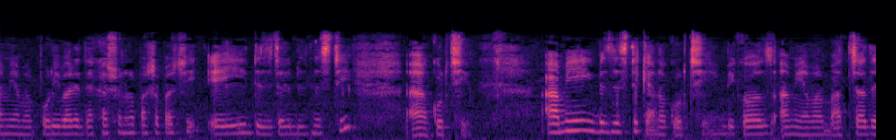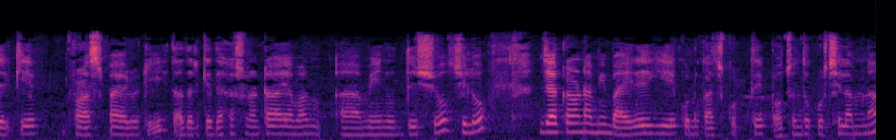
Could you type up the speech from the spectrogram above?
আমি আমার পরিবারের দেখাশোনার পাশাপাশি এই ডিজিটাল বিজনেসটি করছি। আমি এই বিজনেসটি কেন করছি? বিকজ আমি আমার বাচ্চাদেরকে ফার্স্ট প্রায়োরিটি তাদেরকে দেখাশোনাটাই আমার মেন উদ্দেশ্য ছিল। যার কারণে আমি বাইরে গিয়ে কোনো কাজ করতে পছন্দ করছিলাম না।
